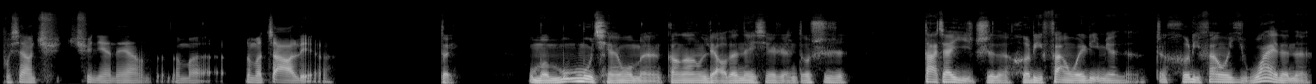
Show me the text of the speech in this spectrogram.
不像去去年那样子那么那么炸裂了。对，我们目目前我们刚刚聊的那些人都是大家已知的合理范围里面的，这合理范围以外的呢，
